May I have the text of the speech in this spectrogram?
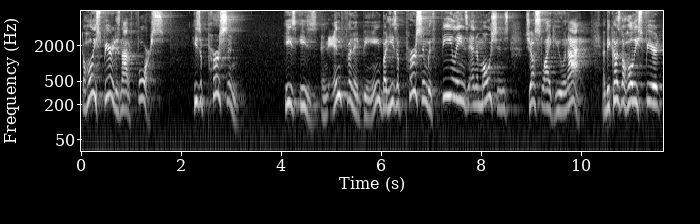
The Holy Spirit is not a force, He's a person. He's, he's an infinite being, but he's a person with feelings and emotions just like you and I. And because the Holy Spirit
